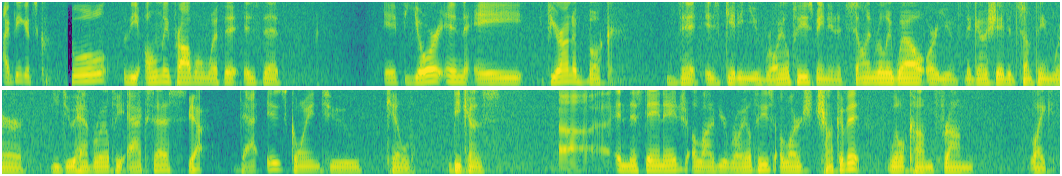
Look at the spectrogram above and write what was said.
I think it's cool. The only problem with it is that if you're in a if you're on a book that is getting you royalties, meaning it's selling really well, or you've negotiated something where you do have royalty access, yeah. that is going to kill because uh, in this day and age, a lot of your royalties, a large chunk of it, will come from like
